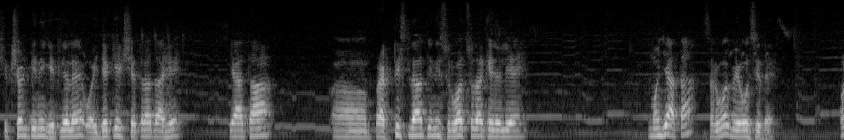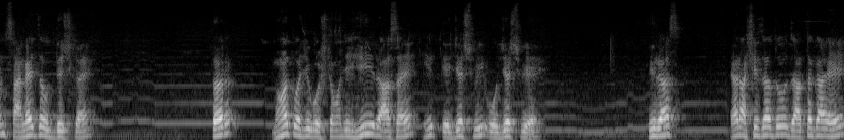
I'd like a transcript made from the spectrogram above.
शिक्षण तिने घेतलेलं आहे. वैद्यकीय क्षेत्रात आहे. ती आता प्रॅक्टिसला तिने सुरुवातसुद्धा केलेली आहे. म्हणजे आता सर्व व्यवस्थित आहे. पण सांगायचा उद्देश काय? तर महत्त्वाची गोष्ट म्हणजे ही रास आहे ही तेजस्वी ओजस्वी आहे. ही रास या राशीचा जो जातक आहे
